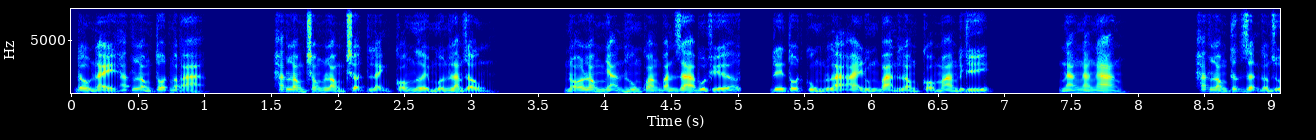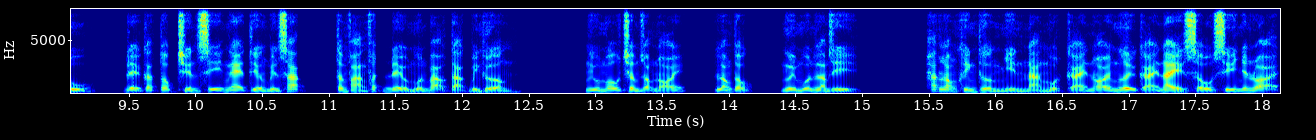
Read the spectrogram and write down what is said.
đầu này hắc long tốt mà a. Hắc long trong lòng chợt lạnh có người muốn làm rồng. Nó long nhãn hung quang bắn ra bốn phía, đến tột cùng là ai đúng bản long có mang ý. Ngang ngang ngang. Hắc long tức giận gầm rú, để các tộc chiến sĩ nghe tiếng biến sắc, tâm phảng phất đều muốn bạo tạc bình thường. Lưu mẫu trầm giọng nói, long tộc, ngươi muốn làm gì? Hắc long khinh thường nhìn nàng một cái, nói, ngươi cái này xấu xí nhân loại,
